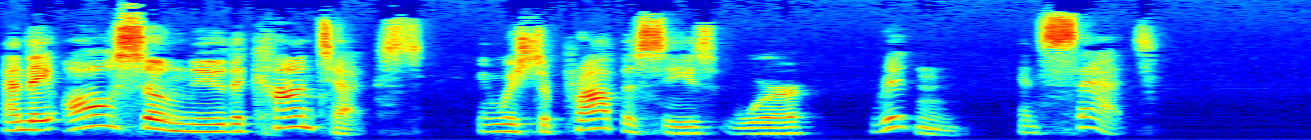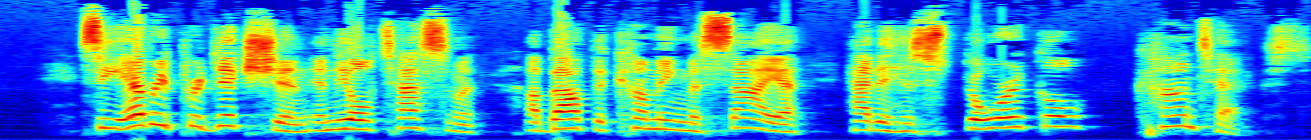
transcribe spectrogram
and they also knew the context in which the prophecies were written and set. See, every prediction in the Old Testament about the coming Messiah had a historical context.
